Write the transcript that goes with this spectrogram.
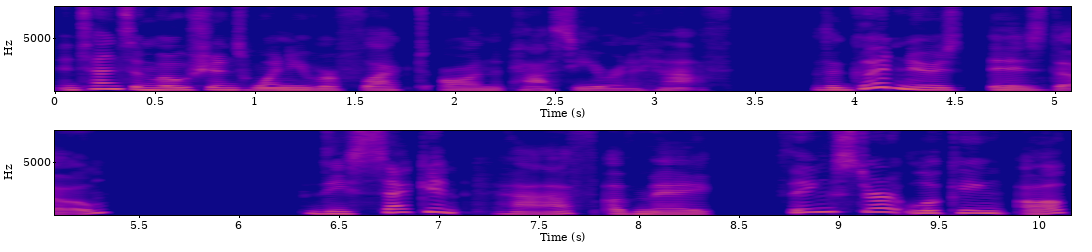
intense emotions when you reflect on the past year and a half. The good news is, though, the second half of May, things start looking up,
